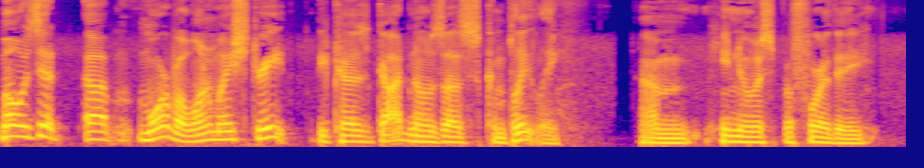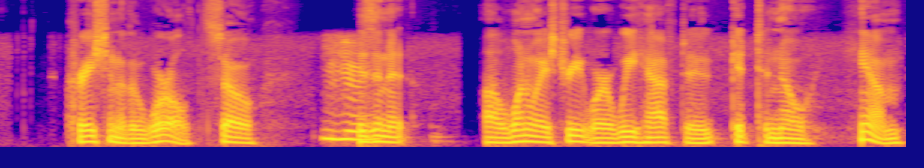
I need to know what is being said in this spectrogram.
Well, is it uh, more of a one way street? Because God knows us completely. Um, he knew us before the creation of the world. So, Mhm. isn't it a one way street where we have to get to know Him?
